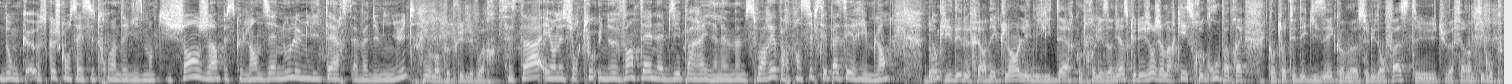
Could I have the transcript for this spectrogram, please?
Donc euh, ce que je conseille, c'est de trouver un déguisement qui change, hein, parce que l'indienne ou le militaire, ça va deux minutes. Et on n'en peut plus de les voir. C'est ça, et on est surtout une vingtaine habillés pareil à la même soirée. Par principe, c'est pas terrible. hein. Donc, l'idée de faire des clans, les militaires contre les Indiens, parce que les gens, j'ai remarqué, ils se regroupent après. Quand toi t'es déguisé comme euh, celui d'en face, tu tu vas faire un petit groupe. Donc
